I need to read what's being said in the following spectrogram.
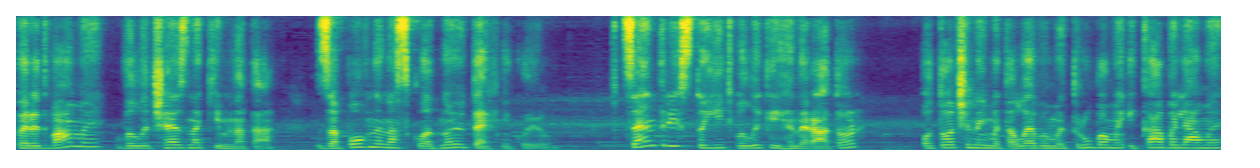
Перед вами величезна кімната, заповнена складною технікою. В центрі стоїть великий генератор, оточений металевими трубами і кабелями,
